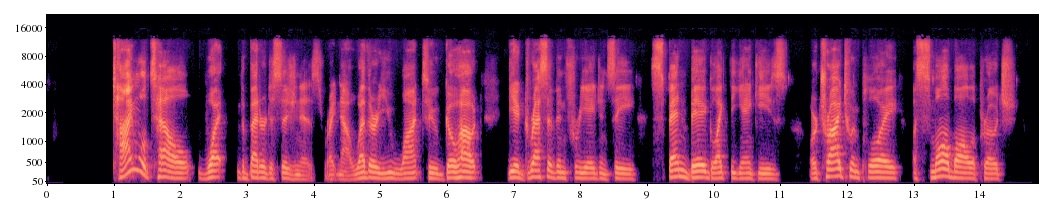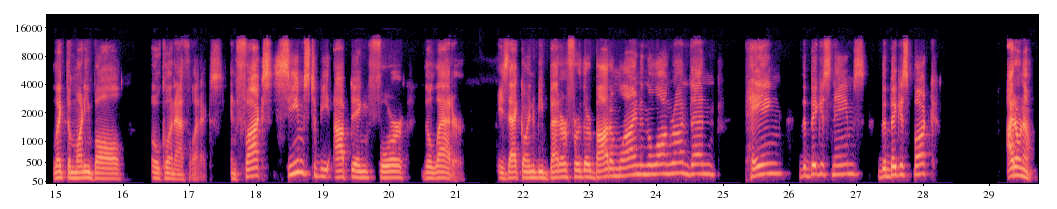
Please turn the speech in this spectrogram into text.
Time will tell what the better decision is right now, whether you want to go out, be aggressive in free agency, spend big like the Yankees, or try to employ a small ball approach like the money ball Oakland Athletics. And Fox seems to be opting for the latter. Is that going to be better for their bottom line in the long run than paying the biggest names, the biggest buck? I don't know.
